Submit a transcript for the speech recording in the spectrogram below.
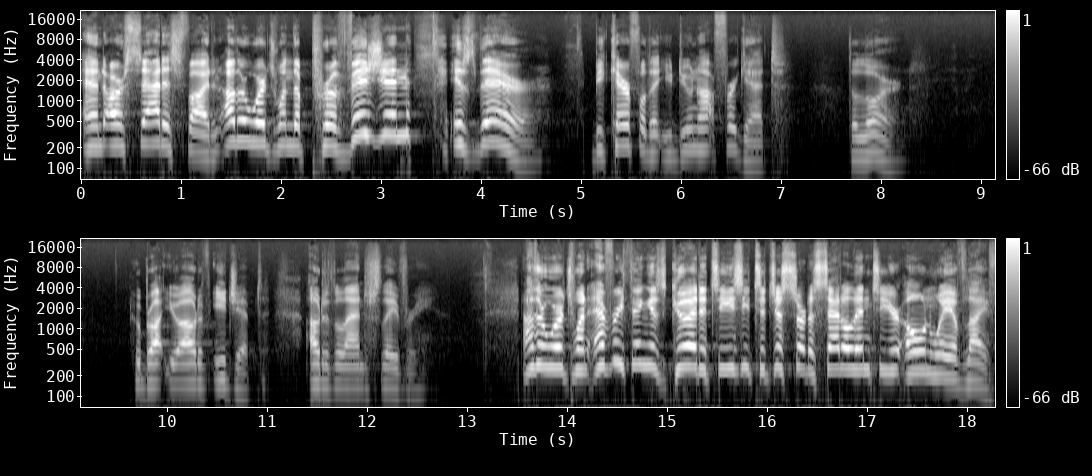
and are satisfied, in other words, when the provision is there, be careful that you do not forget the Lord who brought you out of Egypt, out of the land of slavery. In other words, when everything is good, it's easy to just sort of settle into your own way of life.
